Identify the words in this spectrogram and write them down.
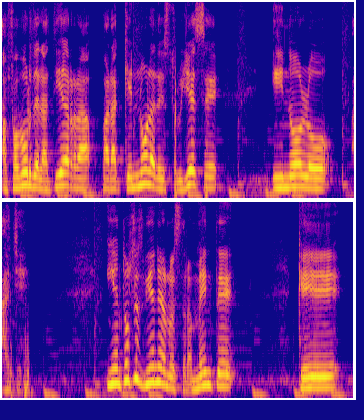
a favor de la tierra para que no la destruyese y no lo halle. Y entonces viene a nuestra mente que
